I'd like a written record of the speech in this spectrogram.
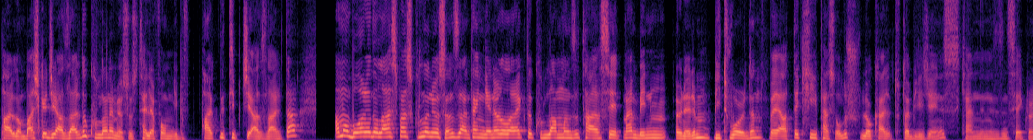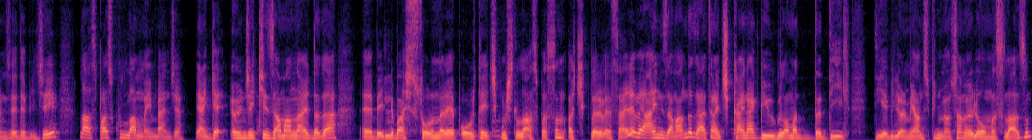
pardon başka cihazlarda kullanamıyorsunuz. Telefon gibi farklı tip cihazlarda. Ama bu arada LastPass kullanıyorsanız zaten genel olarak da kullanmanızı tavsiye etmem. Benim önerim Bitwarden veyahut da KeyPass olur. Lokal tutabileceğiniz, kendinizin senkronize edebileceği. LastPass kullanmayın bence. Yani önceki zamanlarda da e, belli başlı sorunları hep ortaya çıkmıştı LastPass'ın açıkları vesaire ve aynı zamanda zaten açık kaynak bir uygulama da değil diyebiliyorum. Yanlış bilmiyorsam öyle olması lazım.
